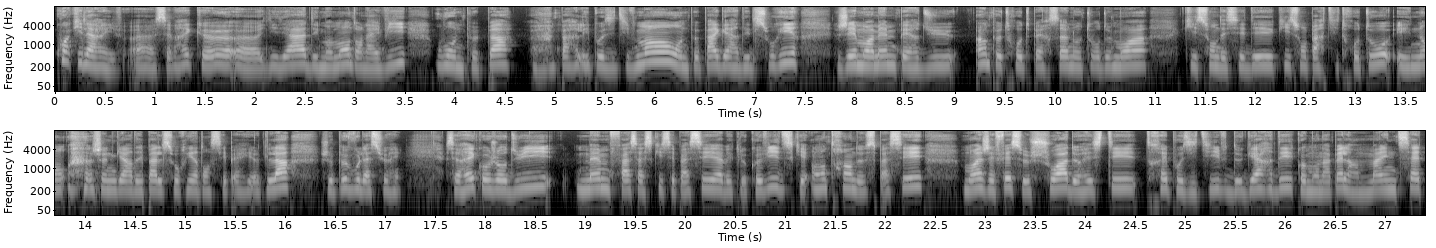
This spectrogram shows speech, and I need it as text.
quoi qu'il arrive. Euh, c'est vrai qu'il euh, y a des moments dans la vie où on ne peut pas euh, parler positivement, où on ne peut pas garder le sourire. J'ai moi-même perdu un peu trop de personnes autour de moi qui sont décédées, qui sont parties trop tôt, et non, je ne gardais pas le sourire dans ces périodes-là, je peux vous l'assurer. C'est vrai qu'aujourd'hui, même face à ce qui s'est passé avec le Covid, ce qui est en train de se passer, moi j'ai fait ce choix de rester très positif, de garder comme on appelle un mindset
